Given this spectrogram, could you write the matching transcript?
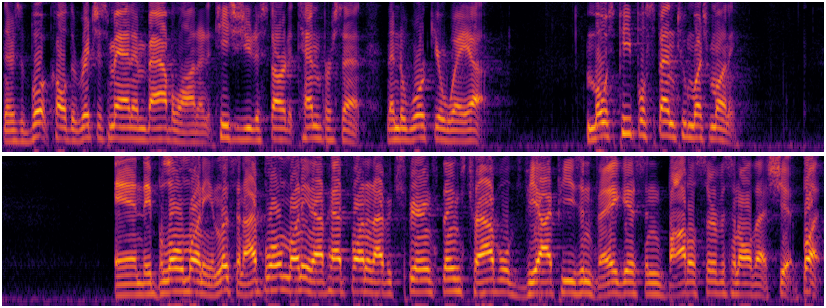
There's a book called The Richest Man in Babylon, and it teaches you to start at 10%, then to work your way up. Most people spend too much money and they blow money. And listen, I've blown money and I've had fun and I've experienced things, traveled, VIPs in Vegas and bottle service and all that shit. But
